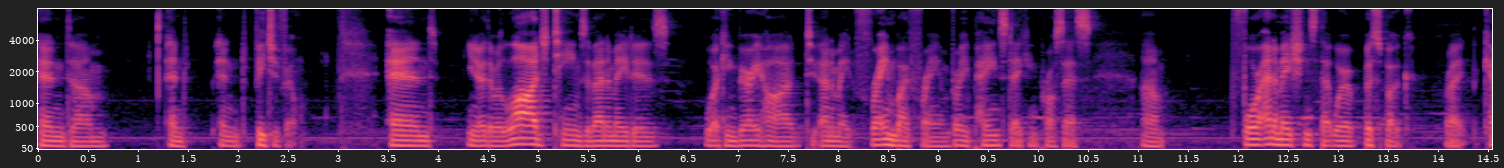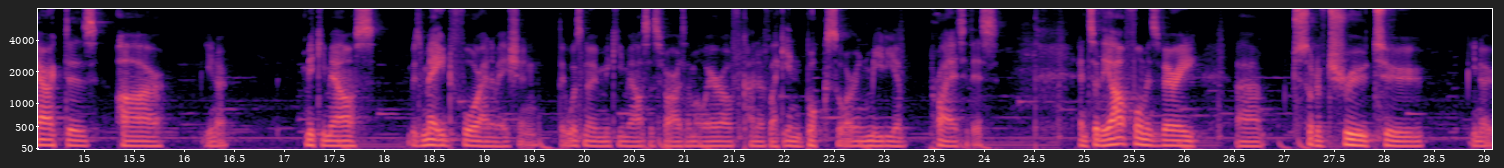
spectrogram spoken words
and um, and and feature film. And you know there were large teams of animators working very hard to animate frame by frame, very painstaking process um, for animations that were bespoke. Right, the characters are you know Mickey Mouse was made for animation. There was no Mickey Mouse, as far as I'm aware of, kind of like in books or in media prior to this. And so the art form is very uh, sort of true to, you know,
